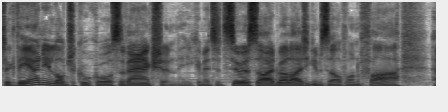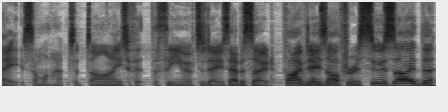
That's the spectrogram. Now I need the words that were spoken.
took the only logical course of action. He committed suicide by lighting himself on fire. Hey, someone had to die to fit the theme of today's episode. Five days after his suicide, the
